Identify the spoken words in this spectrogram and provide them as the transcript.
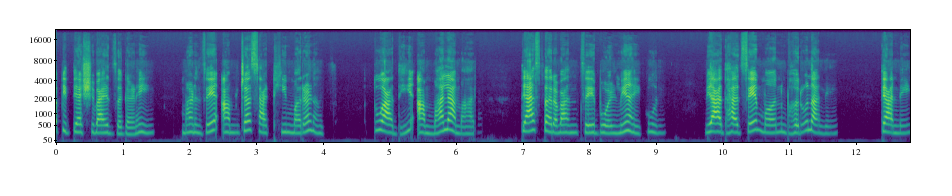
पित्याशिवाय जगणे म्हणजे आमच्यासाठी मरणच. तू आधी आम्हाला मार त्या सर्वांचे बोलणे ऐकून व्याधाचे मन भरून आले. त्याने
